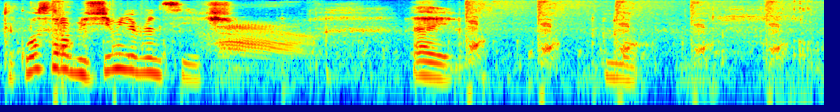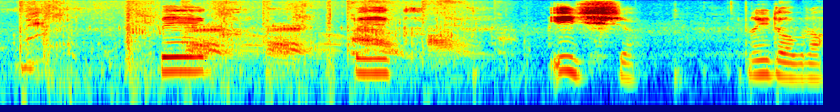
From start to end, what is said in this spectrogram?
Te głosy robisz zimnie, więc idź. Ej. No. Pyk. Pyk. Idźcie. No i dobra.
